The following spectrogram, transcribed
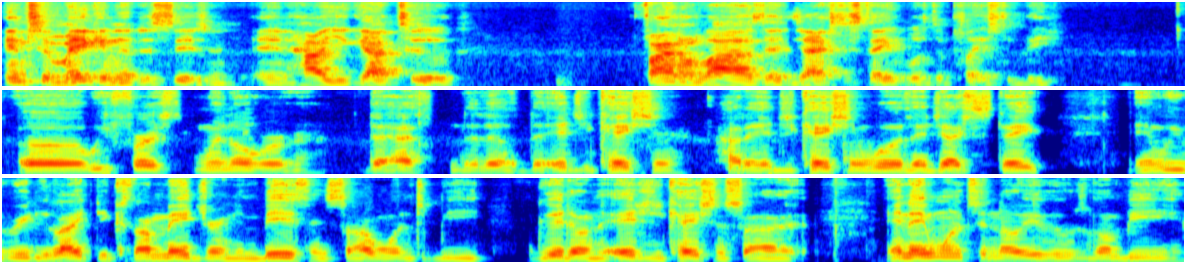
into making a decision and how you got to finalize that Jackson State was the place to be. Uh, we first went over the, the the education, how the education was at Jackson State, and we really liked it because I'm majoring in business, so I wanted to be good on the education side, and they wanted to know if it was going to be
